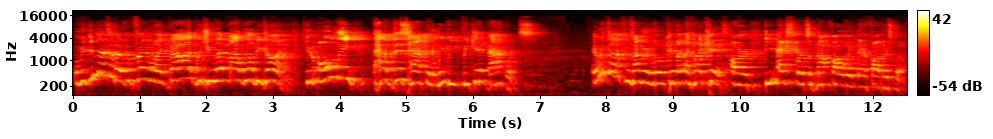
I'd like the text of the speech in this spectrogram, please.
And we do that sometimes. We're praying, we're like, God, would you let my will be done? If you'd only have this happen, and we, we, we get it backwards. And we've done it from the time we were little kids. Like, like my kids are the experts of not following their father's will.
